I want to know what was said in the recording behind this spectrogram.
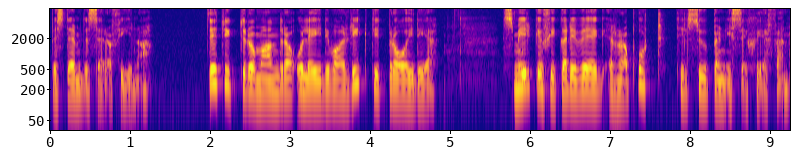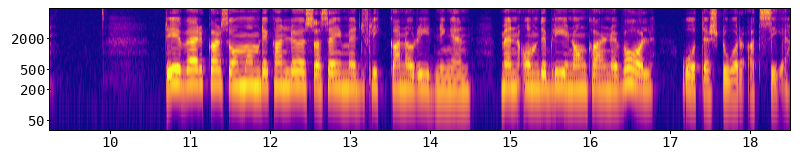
bestämde Serafina. Det tyckte de andra och Lady var en riktigt bra idé. Smirke skickade iväg en rapport till supernissechefen. Det verkar som om det kan lösa sig med flickan och ridningen men om det blir någon karneval återstår att se.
